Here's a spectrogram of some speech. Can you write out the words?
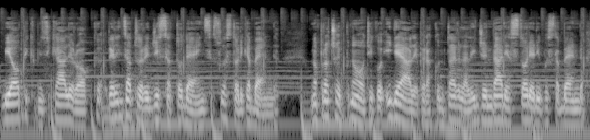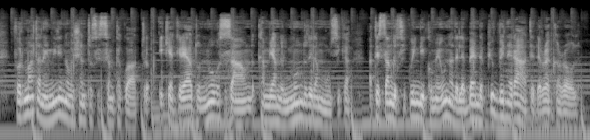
biopic musicale rock realizzato dal regista Todd Haynes sulla storica band. Un approccio ipnotico ideale per raccontare la leggendaria storia di questa band formata nel 1964 e che ha creato un nuovo sound cambiando il mondo della musica, attestandosi quindi come una delle band più venerate del rock and roll.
